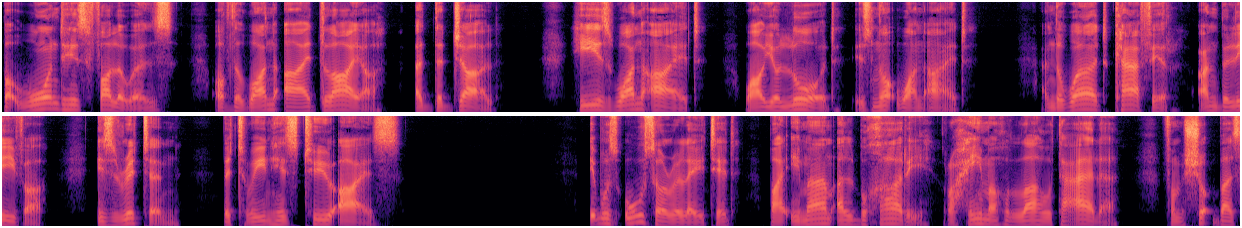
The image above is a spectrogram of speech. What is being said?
but warned his followers of the one eyed liar, ad-Dajjal. He is one eyed, while your Lord is not one eyed. And the word kafir, unbeliever, is written between his two eyes. It was also related by Imam al-Bukhari rahimahullah ta'ala from Shu'ba's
